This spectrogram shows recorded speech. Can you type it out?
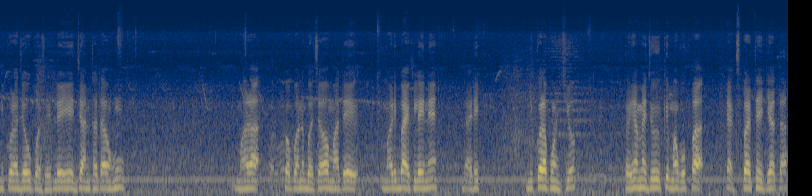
નિકોળા જવું પડશે. એટલે એ જાણ થતાં હું મારા પપ્પાને બચાવવા માટે મારી બાઇક લઈને ડાયરેક્ટ નિકોળા પહોંચ્યો. તો અહીંયા મેં જોયું કે મારા પપ્પા એક્સપાયર થઈ ગયા હતા.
